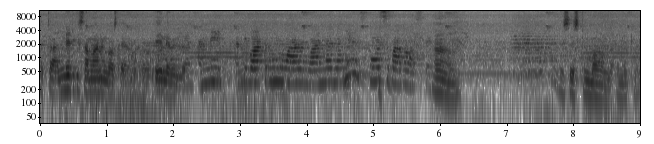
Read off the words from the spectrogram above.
అంటారు అన్నిటికీ సమానంగా వస్తాయి అన్నమాట ఒకే లెవెల్లో. అన్ని అన్ని బాత్రూమ్లు వాడ వాడినా కానీ స్పోర్ట్స్ బాగా వస్తాయి. ఆ. ఈ సిస్టమ్ బాగుంది అన్నిట్లో.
